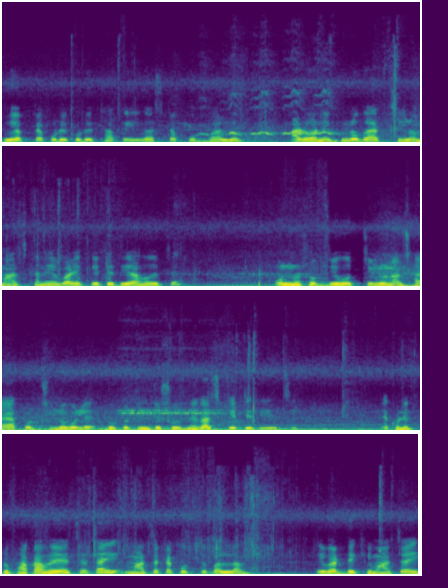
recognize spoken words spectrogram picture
দু একটা করে করে থাকে। এই গাছটা খুব ভালো। আরও অনেকগুলো গাছ ছিল, মাঝখানে এবারে কেটে দেওয়া হয়েছে। অন্য সবজি হচ্ছিল না, ছায়া করছিল বলে দুটো, তিনটে সজনে গাছ কেটে দিয়েছি। এখন একটু ফাঁকা হয়েছে তাই মাচাটা করতে পারলাম। এবার দেখি মাচায়,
